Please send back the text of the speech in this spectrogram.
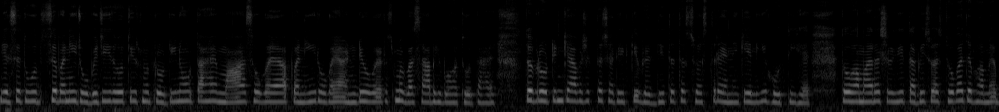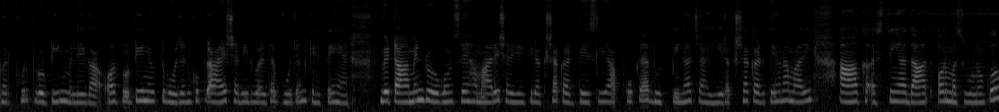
जैसे दूध से बनी जो भी चीज़ होती है, उसमें प्रोटीन होता है, मांस हो गया, पनीर हो गया, अंडे हो गए उसमें वसा भी बहुत होता है। तो प्रोटीन की आवश्यकता शरीर की वृद्धि तथा स्वस्थ रहने के लिए होती है। तो हमारा शरीर तभी स्वस्थ होगा जब हमें भरपूर प्रोटीन मिलेगा, और प्रोटीन युक्त भोजन को प्राय शरीर वर्धक भोजन कहते हैं। विटामिन रोगों से हमारे शरीर की रक्षा करते हैं, इसलिए आपको क्या दूध पीना चाहिए? रक्षा करते हैं और हमारी आँख, अस्थियाँ, दांत और मसूड़ों को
